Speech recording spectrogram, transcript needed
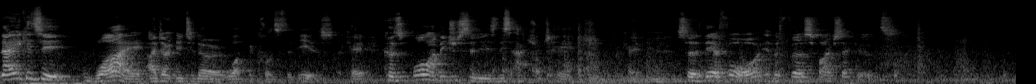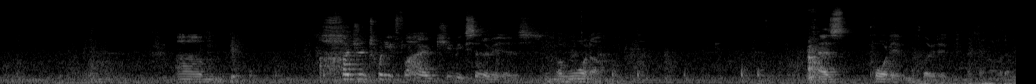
Now you can see why I don't need to know what the constant is, okay? Because all I'm interested in is this actual change, okay? So therefore, in the first five seconds, um, 125 cubic centimeters of water has poured in, flowed in. Okay, whatever.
